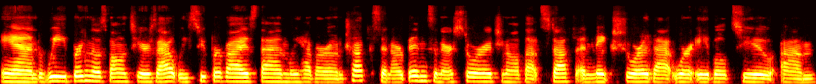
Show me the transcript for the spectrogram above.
And we bring those volunteers out, we supervise them, we have our own trucks and our bins and our storage and all that stuff, and make sure that we're able to um,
